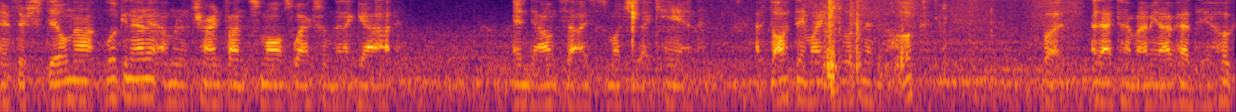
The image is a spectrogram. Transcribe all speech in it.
And if they're still not looking at it, I'm gonna try and find the smallest wax worm that I got and downsize as much as I can. I thought they might be looking at the hook, but at that time, I mean, I've had the hook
